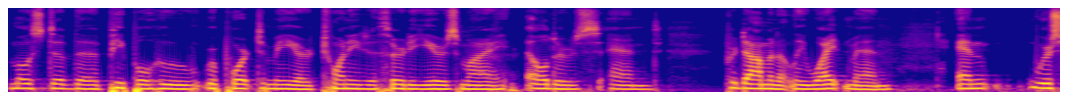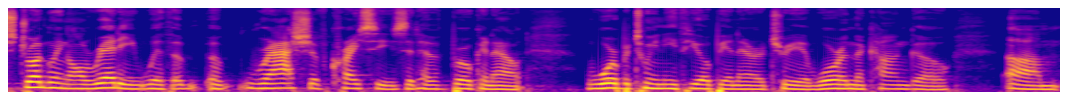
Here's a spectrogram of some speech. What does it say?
most of the people who report to me are 20 to 30 years my elders and predominantly white men. And we're struggling already with a, a, rash of crises that have broken out war between Ethiopia and Eritrea, war in the Congo, um,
